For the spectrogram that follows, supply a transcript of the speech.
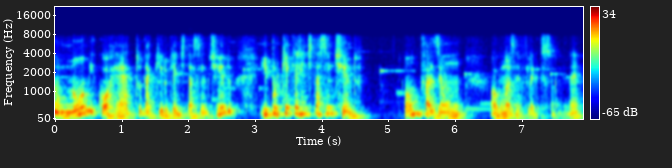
O nome correto daquilo que a gente está sentindo e por que, que a gente está sentindo. Vamos fazer um, algumas reflexões, né?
